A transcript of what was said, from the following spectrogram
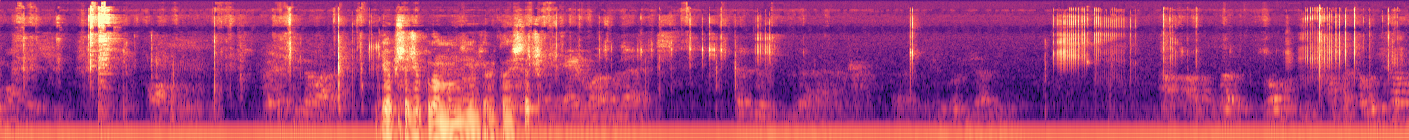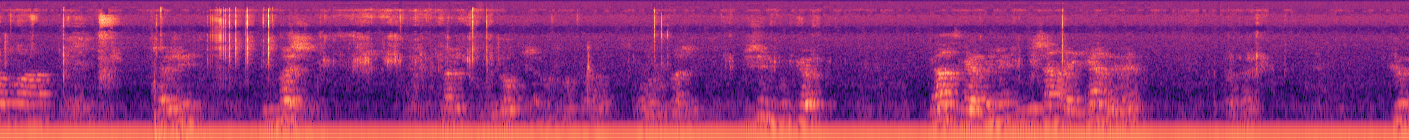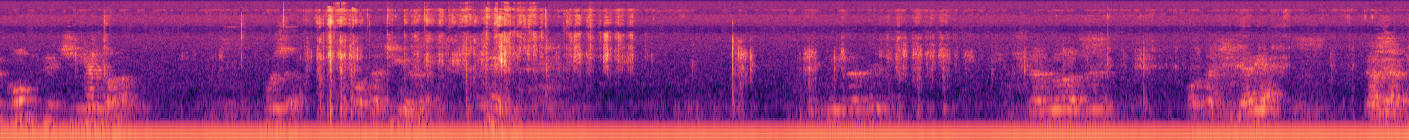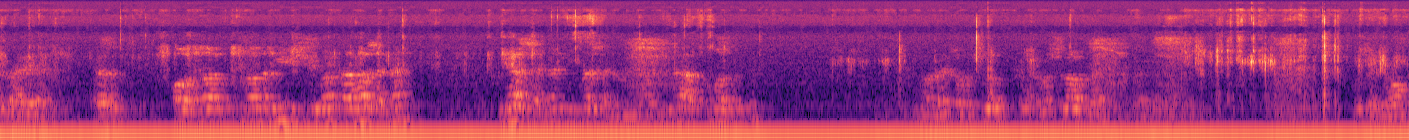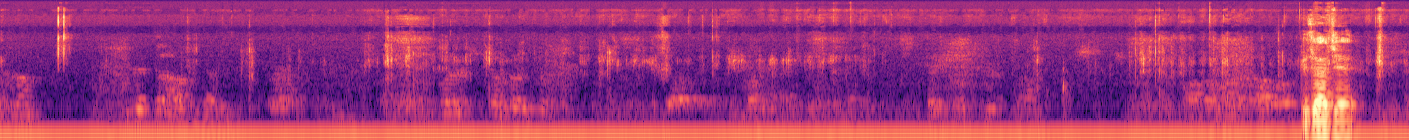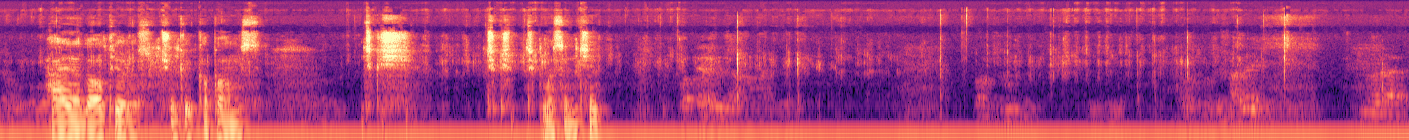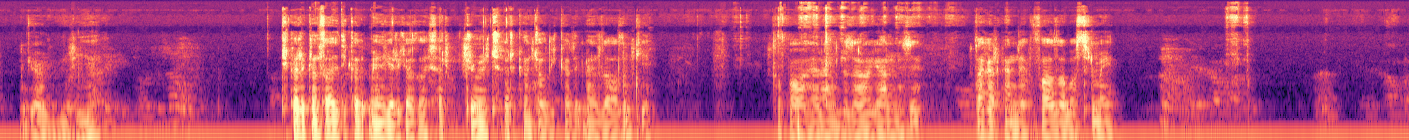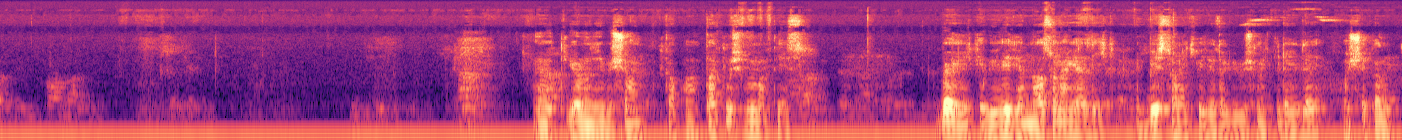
yapıştırıcı kullanmamız gerekiyor arkadaşlar. Geldi mi, Nisan ayı geldi mi, köy komple çingen Güzelce her yere dağıtıyoruz. Çünkü kapağımız çıkış çıkış çıkmasın için. Gördüğünüz gibi. Çıkarırken sadece dikkat etmeniz gerekiyor arkadaşlar. Çünkü çıkarırken çok dikkat etmeniz lazım ki kapağa herhangi bir zarar gelmesin. Takarken de fazla bastırmayın. Evet gördüğünüz gibi şu an kapağı takmış bulunmaktayız. Böylelikle bir videonun daha sonuna geldik. Bir sonraki videoda görüşmek dileğiyle. Hoşçakalın.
